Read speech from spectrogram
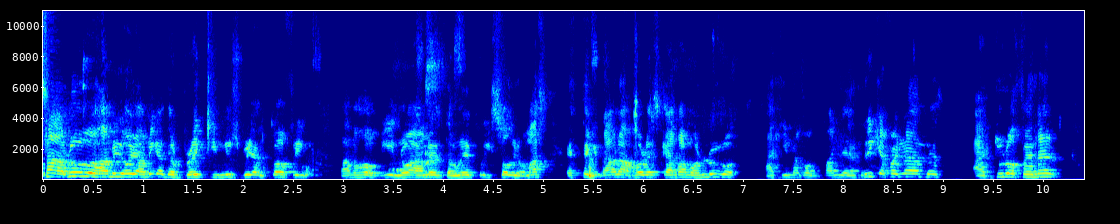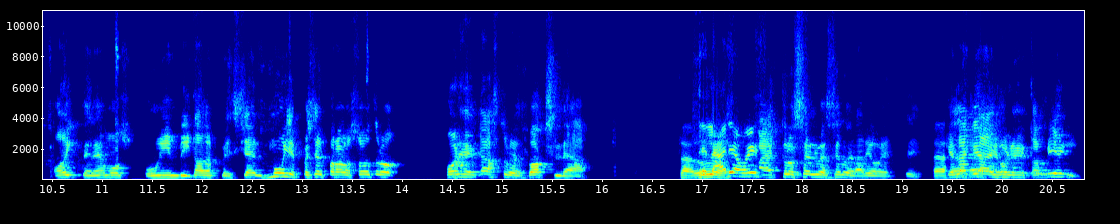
Saludos amigos y amigas de Breaking News and Coffee. Vamos aquí nuevamente a un episodio más. Este que te habla Jorge Ramos Lugo. Aquí me acompaña Enrique Fernández, Arturo Ferrer. Hoy tenemos un invitado especial, muy especial para nosotros, Jorge Castro de Box Lab. Saludos. Del área oeste. Maestro cervecero del área oeste. ¿Qué es la que hay, Jorge? ¿Están bien?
